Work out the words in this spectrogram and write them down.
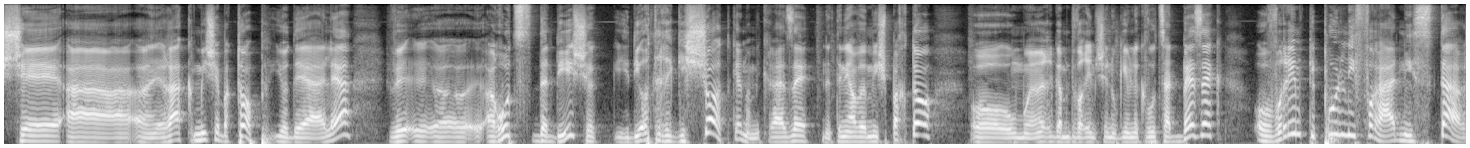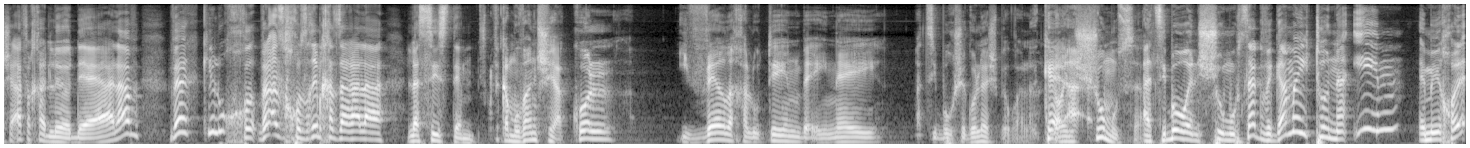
שרק מי שבטופ יודע עליה, וערוץ צדדי, שידיעות רגישות, כן, במקרה הזה נתניהו ומשפחתו, או הוא אומר גם דברים שנוגעים לקבוצת בזק, עוברים טיפול נפרד, נסתר, שאף אחד לא יודע עליו, וכאילו, ואז חוזרים חזרה לסיסטם. וכמובן שהכל עיוור לחלוטין בעיני הציבור שגולש בוואלה. כן, לא אין שום מושג. הציבור אין שום מושג, וגם העיתונאים... הם יכולים,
